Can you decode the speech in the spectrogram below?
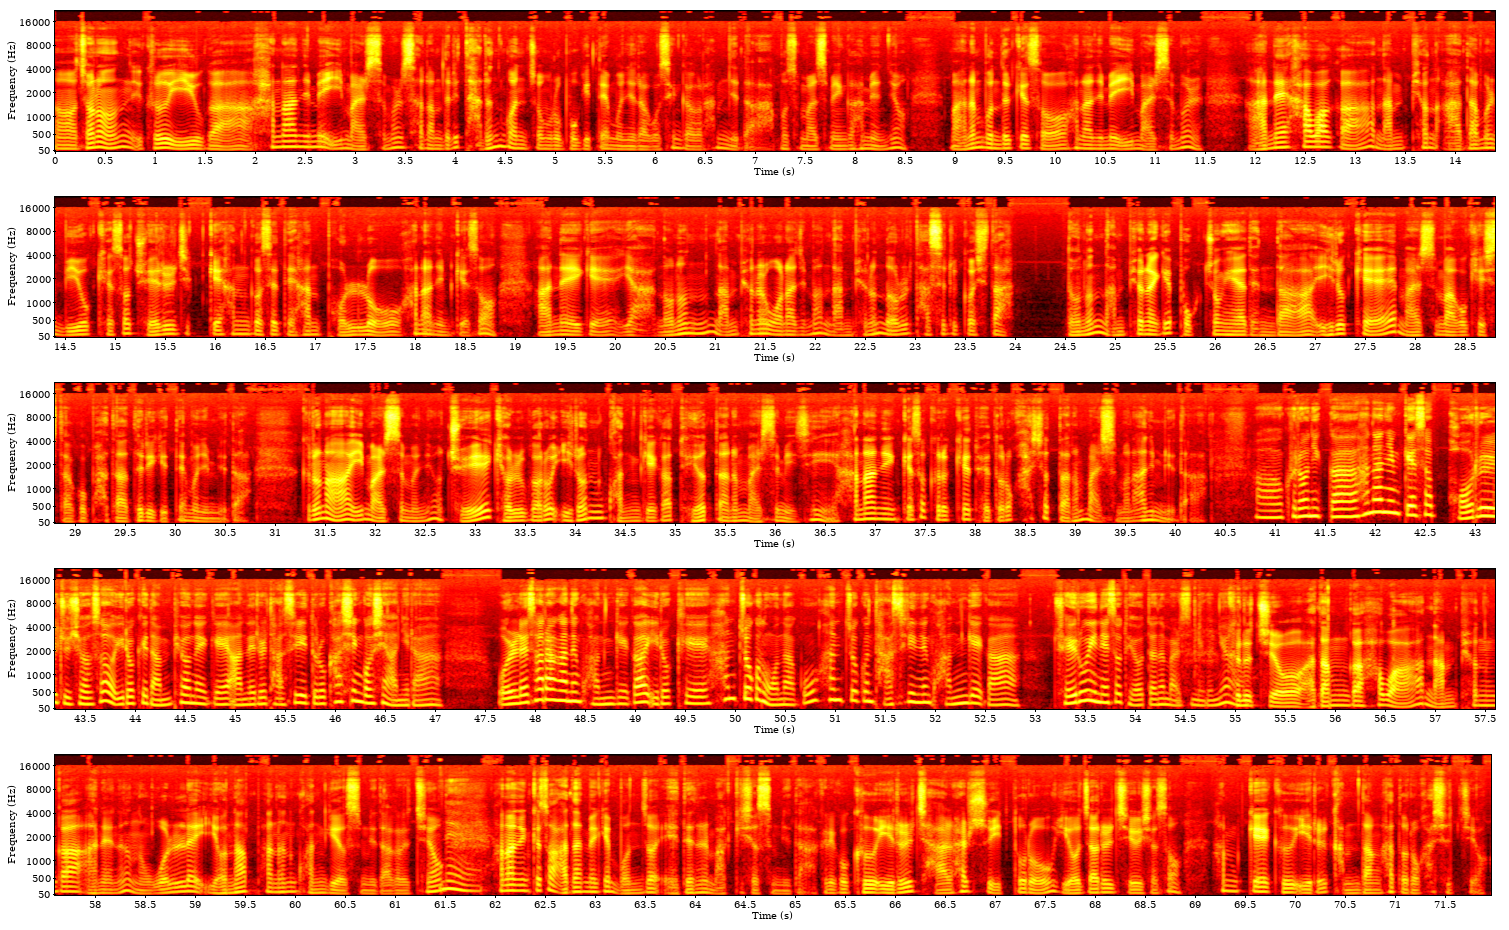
어, 저는 그 이유가 하나님의 이 말씀을 사람들이 다른 관점으로 보기 때문이라고 생각을 합니다. 무슨 말씀인가 하면요. 많은 분들께서 하나님의 이 말씀을 아내 하와가 남편 아담을 미혹해서 죄를 짓게 한 것에 대한 벌로 하나님께서 아내에게 야, 너는 남편을 원하지만 남편은 너를 다스릴 것이다. 너는 남편에게 복종해야 된다. 이렇게 말씀하고 계시다고 받아들이기 때문입니다. 그러나 이 말씀은요, 죄의 결과로 이런 관계가 되었다는 말씀이지, 하나님께서 그렇게 되도록 하셨다는 말씀은 아닙니다. 어, 그러니까 하나님께서 벌을 주셔서 이렇게 남편에게 아내를 다스리도록 하신 것이 아니라 원래 사랑하는 관계가 이렇게 한쪽은 원하고 한쪽은 다스리는 관계가 죄로 인해서 되었다는 말씀이군요. 그렇지요. 아담과 하와, 남편과 아내는 원래 연합하는 관계였습니다. 그렇죠? 네. 하나님께서 아담에게 먼저 에덴을 맡기셨습니다. 그리고 그 일을 잘 할 수 있도록 여자를 지으셔서 함께 그 일을 감당하도록 하셨지요.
